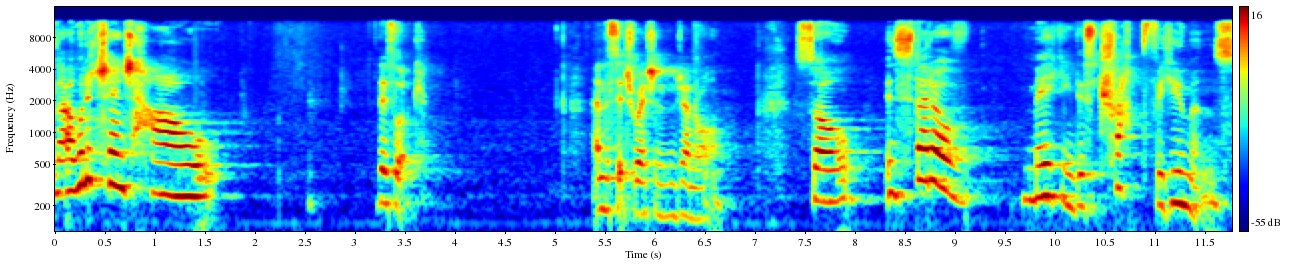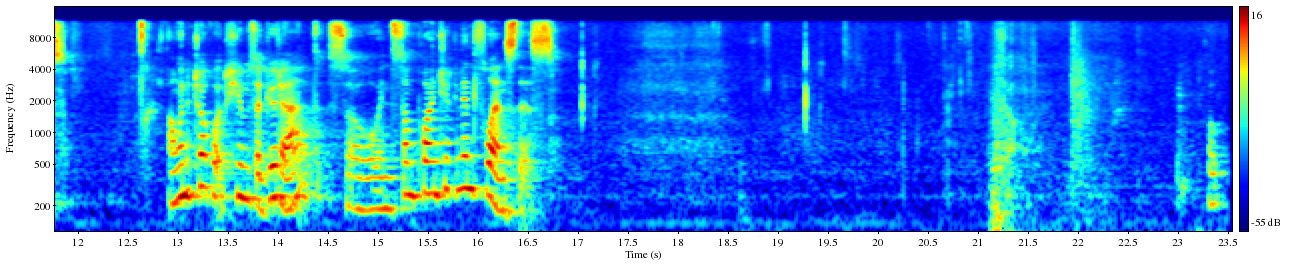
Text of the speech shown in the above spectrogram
now I want to change how this look and the situation in general. So instead of making this trap for humans, I want to talk what humans are good at, so in some point you can influence this. So, oh.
